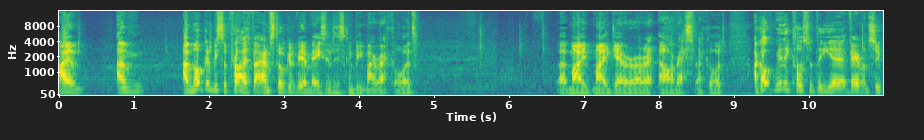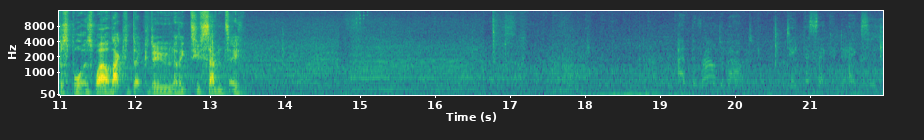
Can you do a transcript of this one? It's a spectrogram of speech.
I am, I'm, I'm not going to be surprised, but I'm still going to be amazed if this can beat my record. Uh, my my Agera RS record. I got really close with the uh, Veyron Super Sport as well. That could that could do I think 270. At the roundabout, take the second exit.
